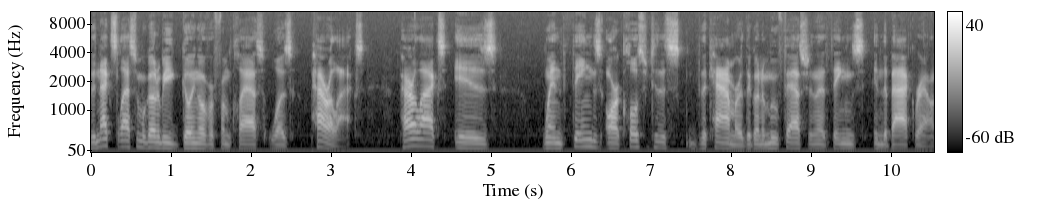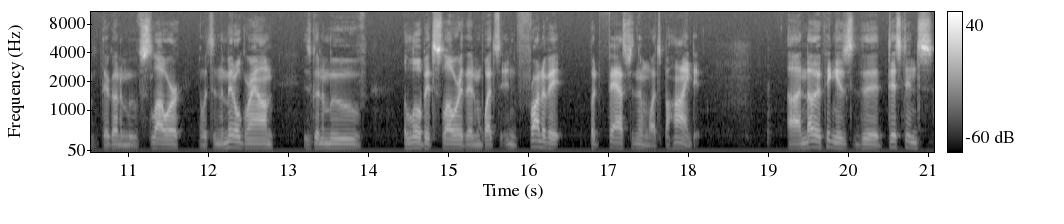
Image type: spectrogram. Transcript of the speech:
the next lesson we're going to be going over from class was parallax. Parallax is when things are closer to this, the camera, they're going to move faster than the things in the background. They're going to move slower, and what's in the middle ground is going to move a little bit slower than what's in front of it, but faster than what's behind it. Uh, another thing is the distance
